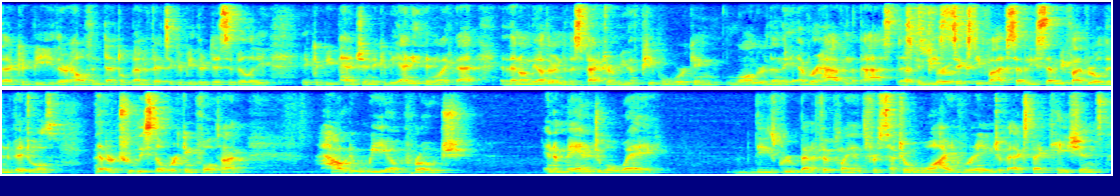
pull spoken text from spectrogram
that could be their health and dental benefits, it could be their disability, it could be pension, it could be anything like that. And then on the other end of the spectrum, you have people working longer than they ever have in the past. This That's can be true. 65, 70, 75 year old individuals that are truly still working full time. How do we approach in a manageable way these group benefit plans for such a wide range of expectations,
